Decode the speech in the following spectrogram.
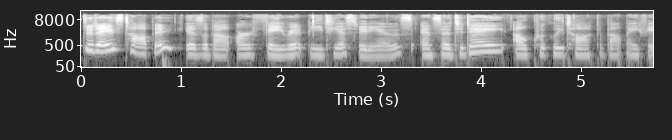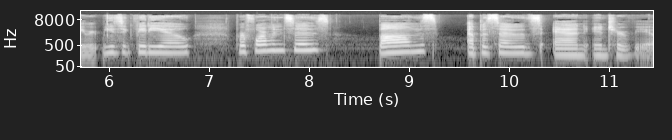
Today's topic is about our favorite BTS videos, and so today I'll quickly talk about my favorite music video, performances, bombs, episodes, and interview.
